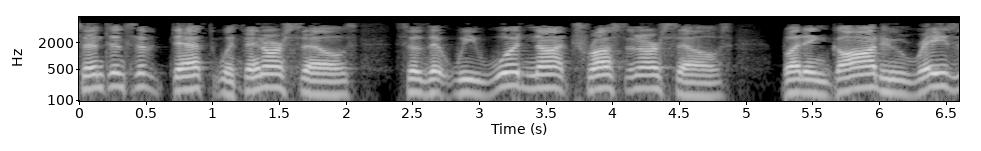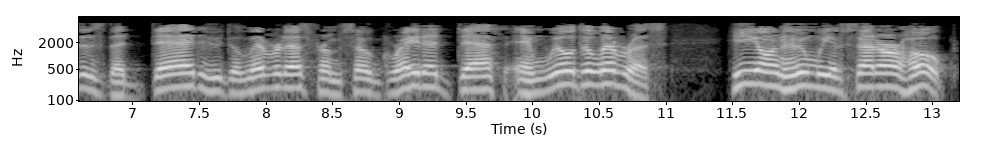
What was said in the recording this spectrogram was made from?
sentence of death within ourselves, so that we would not trust in ourselves, but in God who raises the dead, who delivered us from so great a death, and will deliver us. He on whom we have set our hope,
